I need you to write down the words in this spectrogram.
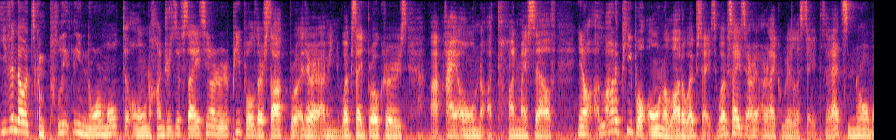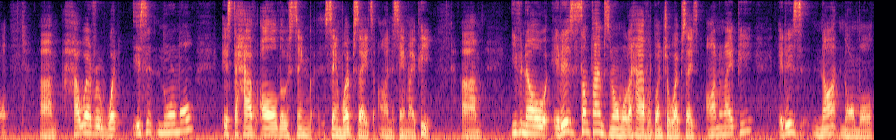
even though it's completely normal to own hundreds of sites, you know, there are people, there are stock, bro- there are, I mean, website brokers. Uh, I own a ton myself. You know, a lot of people own a lot of websites. Websites are, are like real estate, so that's normal. Um, however, what isn't normal is to have all those same, same websites on the same IP. Um, even though it is sometimes normal to have a bunch of websites on an IP, it is not normal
